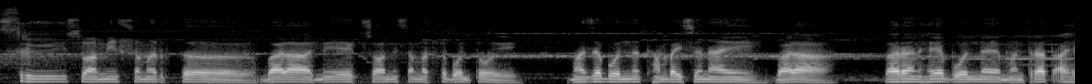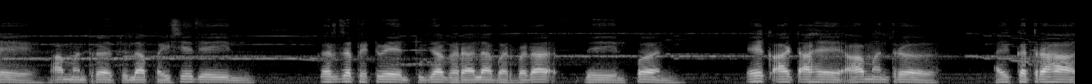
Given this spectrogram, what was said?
श्री स्वामी समर्थ. बाळा मी एक स्वामी समर्थ बोलतोय. माझं बोलणं थांबायचं नाही बाळा. कारण हे बोलणं मंत्रात आहे. हा मंत्र तुला पैसे देईल कर्ज फेटवेल तुझ्या घराला भरभरा देईल. पण एक आट आहे हा मंत्र ऐकत राहा.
